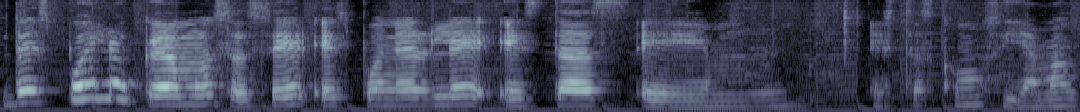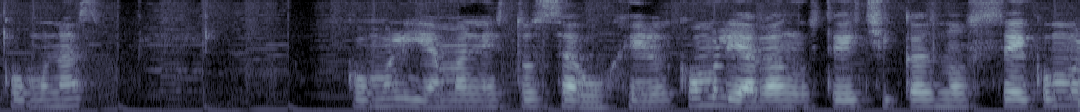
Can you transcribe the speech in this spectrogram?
Después lo que vamos a hacer es ponerle estas... Em, estas, ¿cómo se llaman? Como unas, ¿cómo le llaman estos agujeros? ¿Cómo le llaman ustedes, chicas? No sé cómo,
